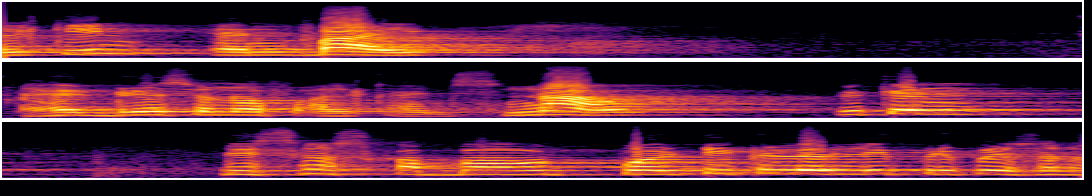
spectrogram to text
alkene and by hydration of alkynes. Now we can discuss about particularly preparation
